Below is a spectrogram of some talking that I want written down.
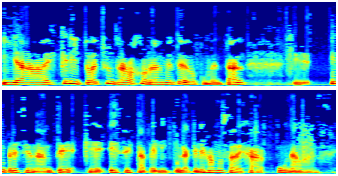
Y ha escrito, ha hecho un trabajo realmente documental eh, impresionante que es esta película, que les vamos a dejar un avance.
